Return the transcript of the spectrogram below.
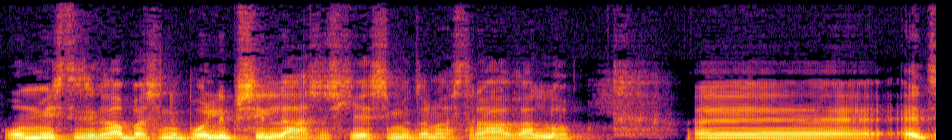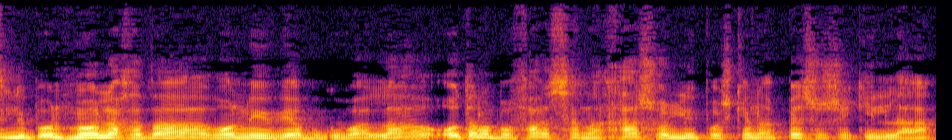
ο μυ τη γάμπα είναι πολύ ψηλά σε σχέση με τον αστράγαλο. Ε, έτσι λοιπόν με όλα αυτά τα γονίδια που κουβαλάω, όταν αποφάσισα να χάσω λίπος και να πέσω σε κιλά,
